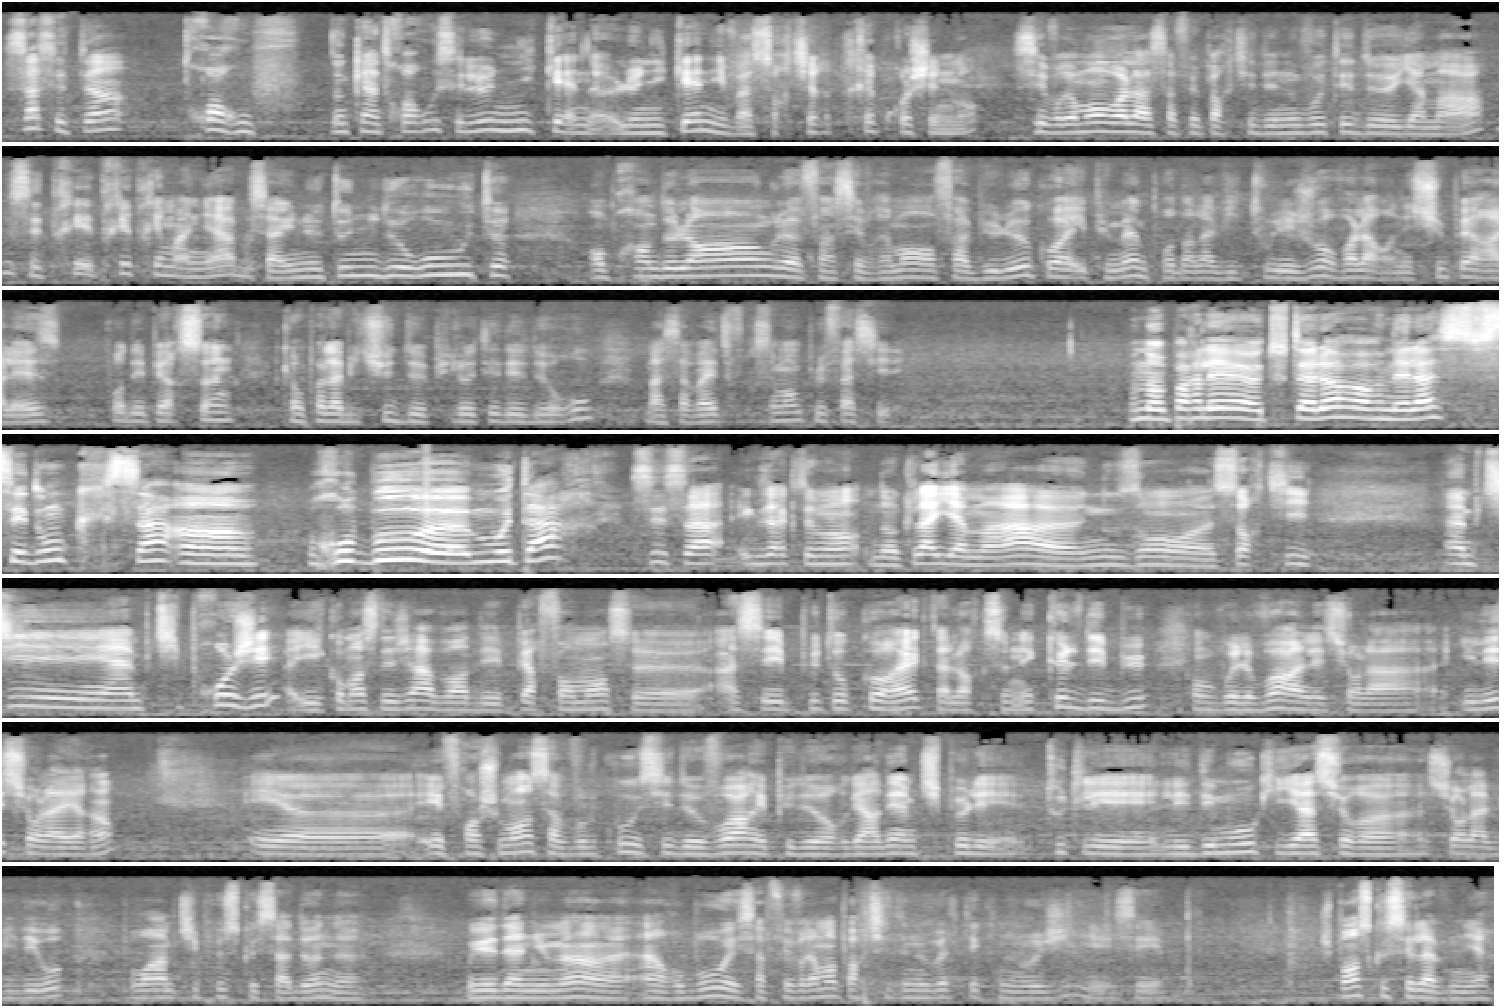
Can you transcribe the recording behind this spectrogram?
Ça, c'est un 3 roues. Donc un 3 roues, c'est le Niken. Le Niken, il va sortir très prochainement. C'est vraiment, voilà, ça fait partie des nouveautés de Yamaha. C'est très, très, très maniable. Ça a une tenue de route, on prend de l'angle, enfin, c'est vraiment fabuleux, quoi. Et puis même pour dans la vie de tous les jours, voilà, on est super à l'aise pour des personnes qui n'ont pas l'habitude de piloter des deux roues, bah, ça va être forcément plus facile. On en parlait euh, tout à l'heure, Ornella, c'est donc ça un robot euh, motard? C'est ça, exactement. Donc là, Yamaha euh, nous ont sorti un petit, un petit projet. Il commence déjà à avoir des performances assez plutôt correctes, alors que ce n'est que le début. Comme vous pouvez le voir, est sur la, il est sur la R1. Euh, et, franchement, ça vaut le coup aussi de voir et puis de regarder un petit peu les, toutes les, démos qu'il y a sur, euh, sur la vidéo pour voir un petit peu ce que ça donne euh, au lieu d'un humain, un robot. Et ça fait vraiment partie des nouvelles technologies et c'est, je pense que c'est l'avenir.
